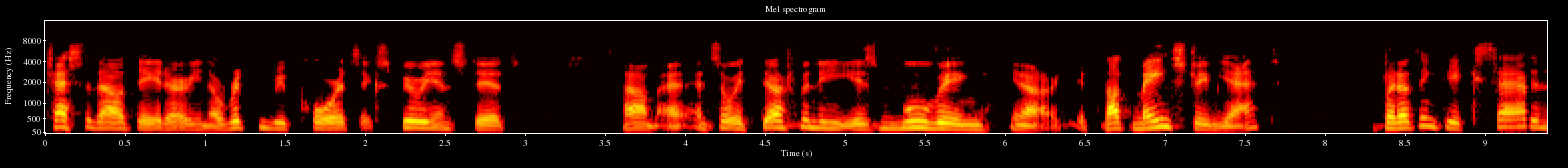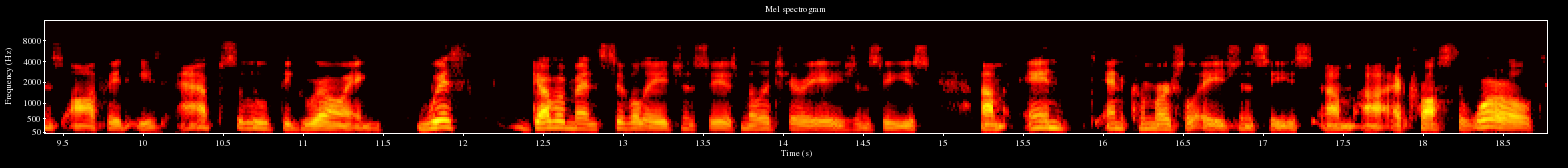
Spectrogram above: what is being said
tested out data, you know, written reports, experienced it, um, and, and, so it definitely is moving, you know, it's not mainstream yet, but I think the acceptance of it is absolutely growing with government, civil agencies, military agencies, um, and, and commercial agencies um, uh, across the world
